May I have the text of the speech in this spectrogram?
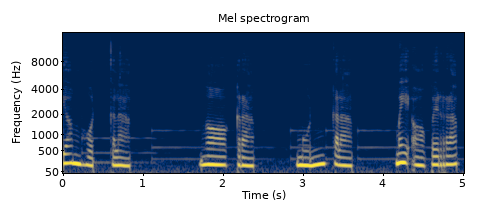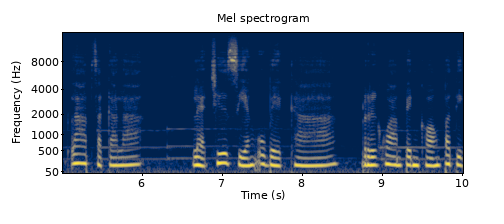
ย่อมหดกลับ งอกลับ หมุนกลับไม่ออกไปรับลาบสักการะ และชื่อเสียงอุเบกขา หรือความเป็นของปฏิ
